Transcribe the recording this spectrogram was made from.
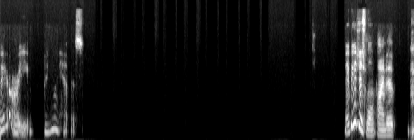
Where are you? I know I have this. Maybe I just won't find it.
